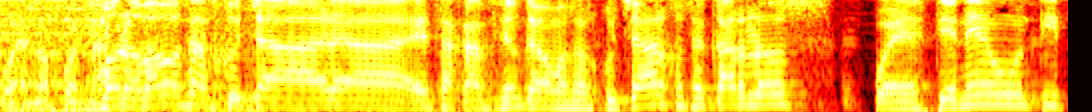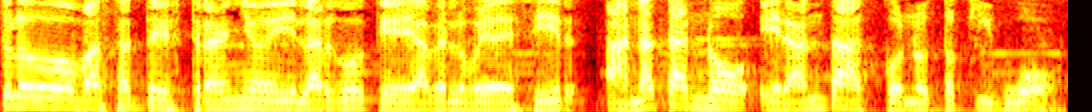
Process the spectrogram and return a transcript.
Bueno, pues Bueno, vamos a escuchar eh, esta canción que vamos a escuchar, José Carlos. Pues tiene un título bastante extraño y largo que, a ver, lo voy a decir. Anata no Eranda Konotoki wo.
